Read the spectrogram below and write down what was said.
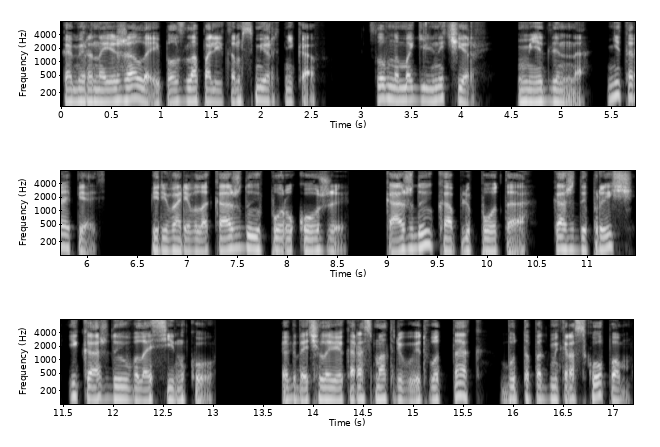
Камера наезжала и ползла по лицам смертников, словно могильный червь, медленно, не торопясь. переваривала каждую пору кожи, каждую каплю пота, каждый прыщ и каждую волосинку. Когда человека рассматривают вот так, будто под микроскопом,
